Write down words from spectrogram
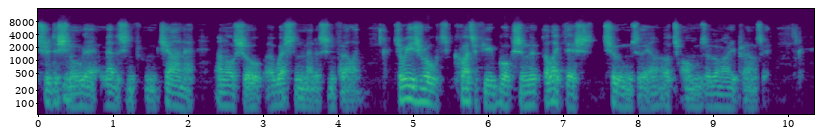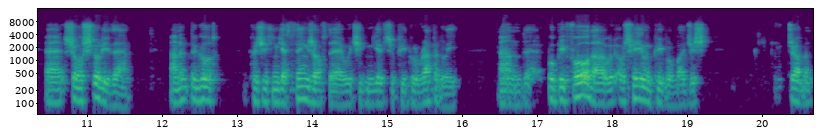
traditional uh, medicine from China, and also a Western medicine fellow. So he's wrote quite a few books, and they're, like this, tombs, they are, or toms, I don't know how you pronounce it. Uh, so study them, and they're good because you can get things off there which you can give to people rapidly and uh, but before that, I, w- I was healing people by just grabbing,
